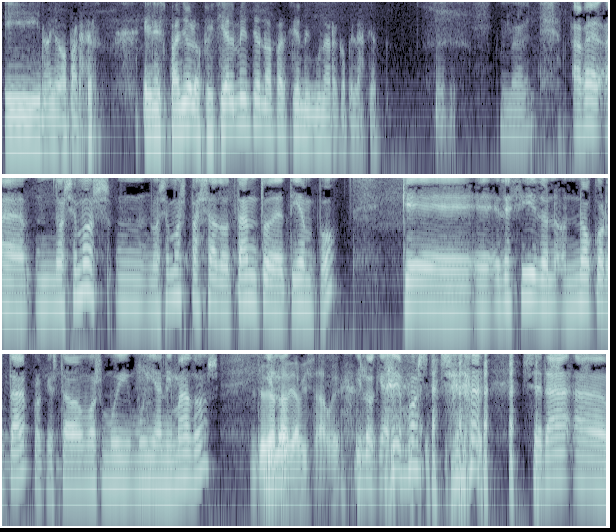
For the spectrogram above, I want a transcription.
y no llegó a aparecer. En español oficialmente no apareció ninguna recopilación. A ver, eh, nos, hemos, nos hemos pasado tanto de tiempo que eh, he decidido no, cortar porque estábamos muy muy animados. Yo ya te había avisado. ¿eh? Y lo que haremos será, será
